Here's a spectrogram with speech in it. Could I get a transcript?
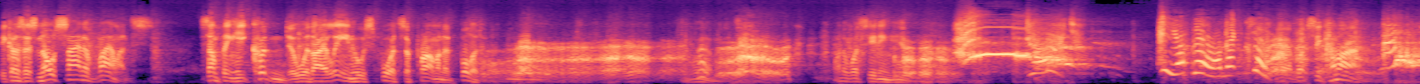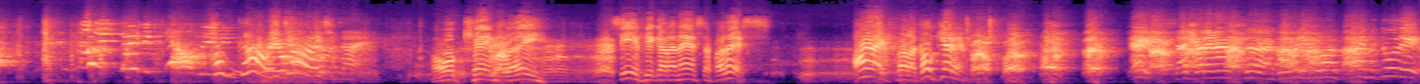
because there's no sign of violence. Something he couldn't do with Eileen, who sports a prominent bullet hole. Hey, wait a minute. Wonder what's eating him. George! He up there on that cliff. Yeah, Brooksy, come on. Oh, golly, George. Okay, Millet. See if you got an answer for this. All right, fella, go get him. Yes, I've got an answer. I've been waiting a long time to do this.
